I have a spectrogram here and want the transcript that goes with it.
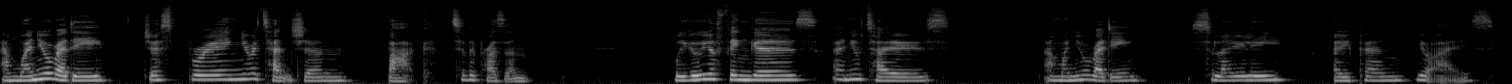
And when you're ready, just bring your attention back to the present. Wiggle your fingers and your toes and when you're ready, slowly open your eyes.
